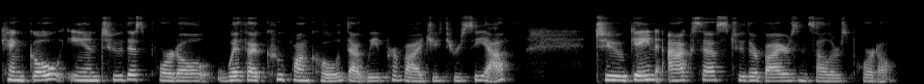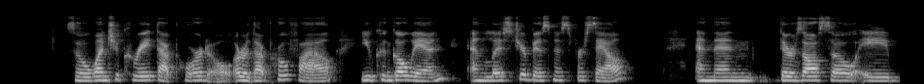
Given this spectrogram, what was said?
can go into this portal with a coupon code that we provide you through CF to gain access to their buyers and sellers portal. So once you create that portal or that profile, you can go in and list your business for sale. And then there's also a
